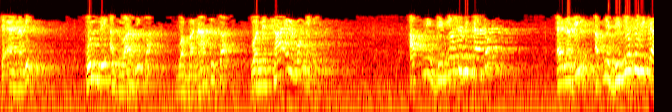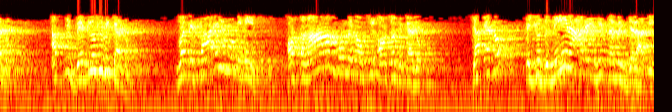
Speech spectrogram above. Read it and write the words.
کہ اے نبی، قل لأزواجك وبناتك ونساء المؤمنين اپنی بیویوں سے بھی کہہ دو۔ اے نبی، اپنی بیویوں سے بھی کہہ دو۔ اپنی بیٹیوں سے بھی کہہ دو۔ وہ نسائل مومنین اور تمام مومنوں کی عورتوں سے کہہ دو۔ کیا کہہ دو؟ کہ یدنین علیہ نمن جلا دی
